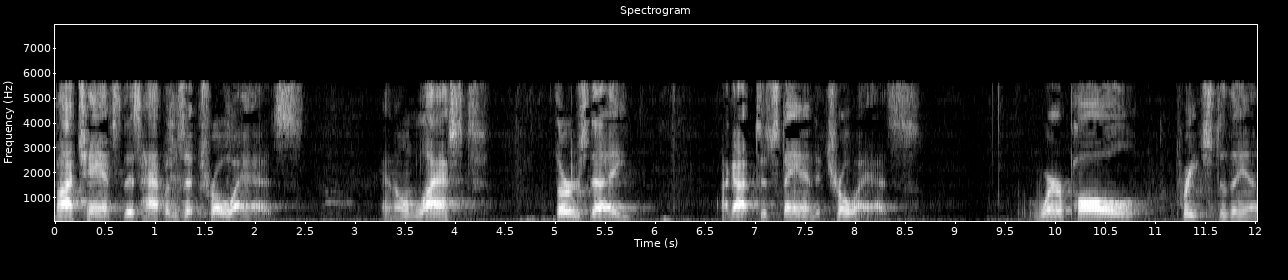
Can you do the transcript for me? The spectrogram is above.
by chance this happens at Troas. And on last Thursday, I got to stand at Troas, where Paul preached to them.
